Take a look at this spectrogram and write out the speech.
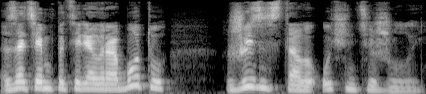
Затем потерял работу, жизнь стала очень тяжелой.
